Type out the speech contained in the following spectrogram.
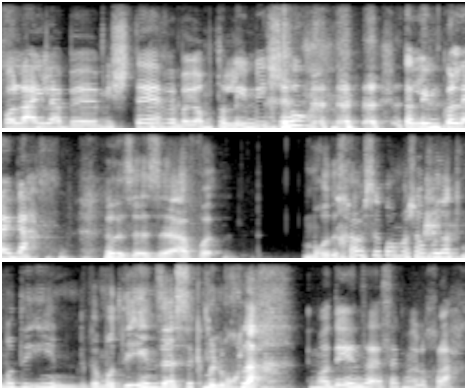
כל לילה במשתה וביום תולים מישהו, תולים קולגה. לא, זה, זה. מרדכי עושה פה ממש עבודת מודיעין, ומודיעין זה עסק מלוכלך. מודיעין זה עסק מלוכלך,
